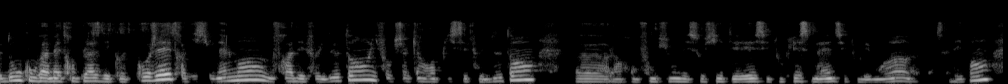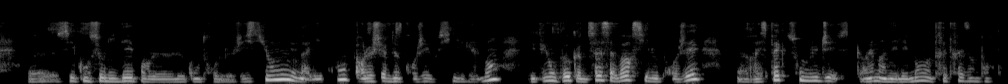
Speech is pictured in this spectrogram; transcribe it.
donc on va mettre en place des codes projet traditionnellement, on fera des feuilles de temps, il faut que chacun remplisse ses feuilles de temps, alors en fonction des sociétés, c'est toutes les semaines, c'est tous les mois, ça dépend, c'est consolidé par le, le, contrôle de gestion, on a les coûts par le chef de projet aussi également, et puis on peut comme ça savoir si le projet respecte son budget, c'est quand même un élément très très important.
